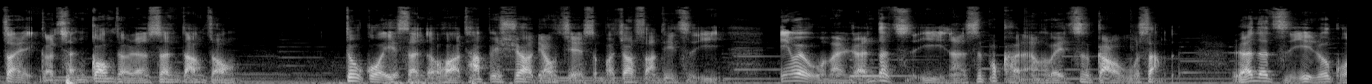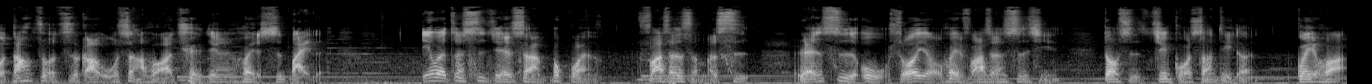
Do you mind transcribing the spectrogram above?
在一个成功的人生当中度过一生的话，他必须要了解什么叫上帝旨意，因为我们人的旨意呢是不可能为至高无上的。人的旨意如果当作至高无上的话，确定会失败的。因为这世界上不管发生什么事，人事物所有会发生事情，都是经过上帝的规划。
